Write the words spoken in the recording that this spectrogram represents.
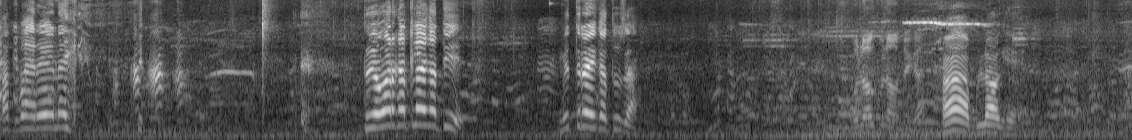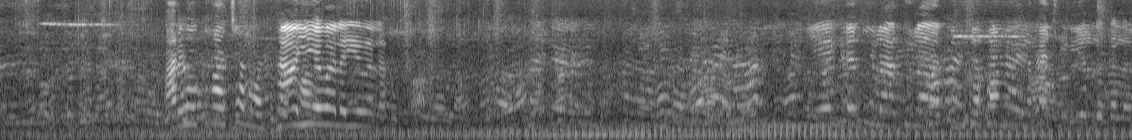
हात बाहेर आहे नाही. तुझ्या वर्गातला आहे का ती? मित्र आहे का तुझा? ब्लॉग बनवते का? हा ब्लॉग हे अरे हो फार छान वाटत. हा ये वाला ये वाला. ये घे तुला तुला तुमच्या फॅमिलीला मॅचिंग येलो कलर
